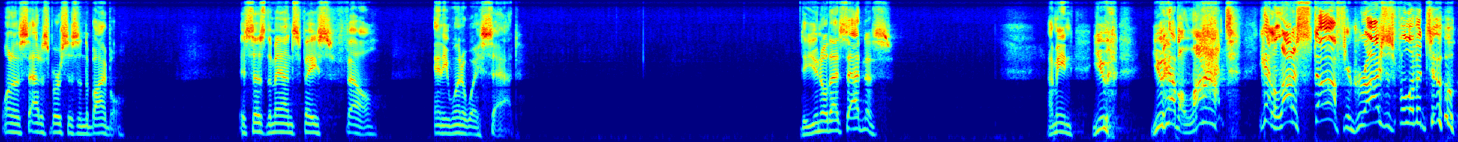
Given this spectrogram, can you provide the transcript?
one of the saddest verses in the Bible. It says, The man's face fell and he went away sad. Do you know that sadness? I mean, you you have a lot. You got a lot of stuff. Your garage is full of it too.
